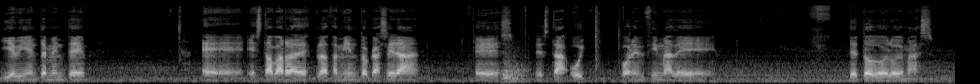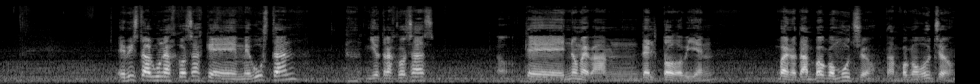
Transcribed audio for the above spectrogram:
Y evidentemente eh, esta barra de desplazamiento casera es, está uy, por encima de, de todo lo demás. He visto algunas cosas que me gustan y otras cosas que no me van del todo bien. Bueno, tampoco mucho, tampoco mucho.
